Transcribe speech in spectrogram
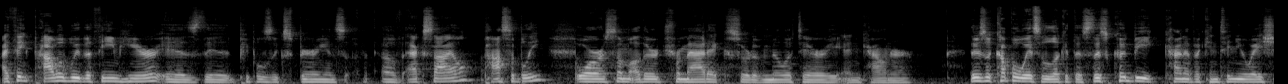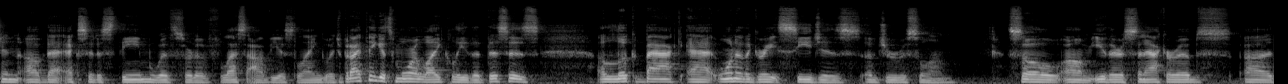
I think probably the theme here is the people's experience of, of exile, possibly, or some other traumatic sort of military encounter. There's a couple ways to look at this. This could be kind of a continuation of that Exodus theme with sort of less obvious language, but I think it's more likely that this is a look back at one of the great sieges of Jerusalem. So um, either Sennacherib's uh,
